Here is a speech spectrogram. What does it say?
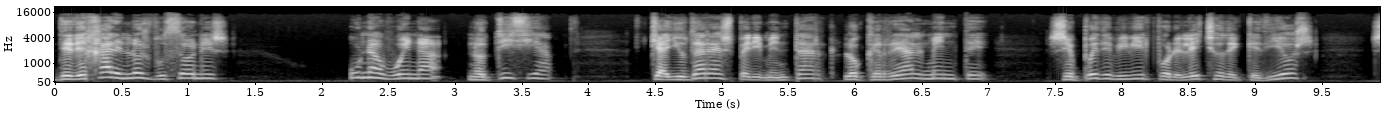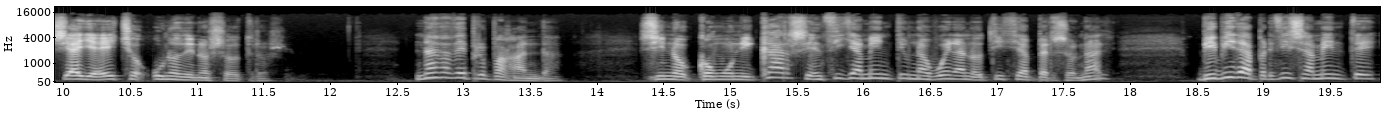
de dejar en los buzones una buena noticia que ayudara a experimentar lo que realmente se puede vivir por el hecho de que Dios se haya hecho uno de nosotros. Nada de propaganda, sino comunicar sencillamente una buena noticia personal, vivida precisamente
